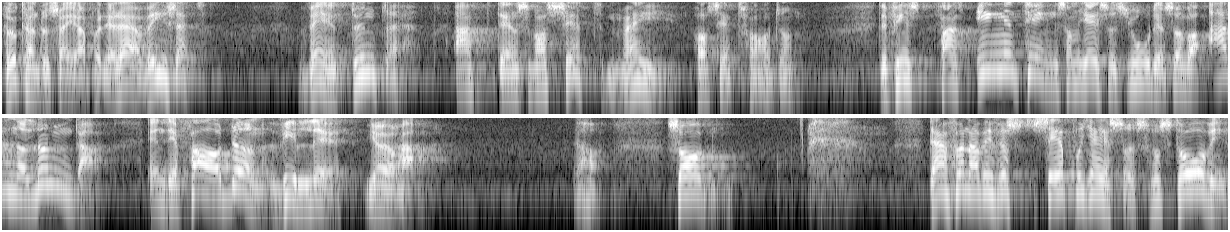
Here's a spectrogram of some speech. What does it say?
hur kan du säga på det där viset? Vet du inte att den som har sett mig har sett Fadern? Det finns, fanns ingenting som Jesus gjorde som var annorlunda än det Fadern ville göra. Ja. Så därför när vi ser på Jesus förstår vi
